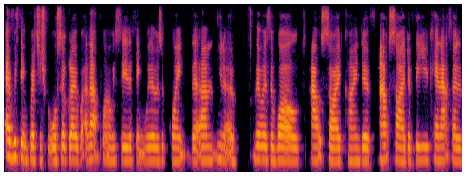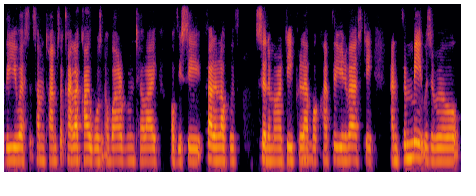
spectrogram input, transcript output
everything British, but also global. At that point, obviously, I think there was a point that um, you know, there was a world outside kind of outside of the UK and outside of the US that sometimes I kind of like I wasn't aware of until I obviously fell in love with cinema on a deeper mm. level kind of through university. And for me, it was a real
